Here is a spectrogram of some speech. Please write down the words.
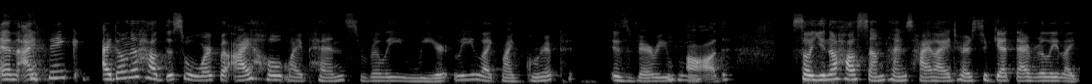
And i think i don't know how this will work but i hold my pens really weirdly like my grip is very mm-hmm. odd so you know how sometimes highlighters to get that really like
